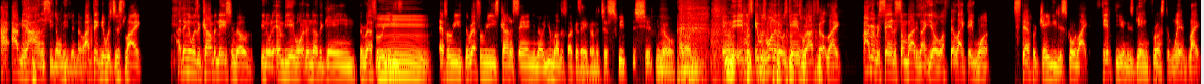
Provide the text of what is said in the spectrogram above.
I, I mean, I honestly don't even know. I think it was just like, I think it was a combination of you know the NBA wanting another game, the referees, Mm. referees, the referees kind of saying, you know, you motherfuckers ain't gonna just sweep this shit, you know. Um, and it was it was one of those games where I felt like I remember saying to somebody like, "Yo, I feel like they want Steph or KD to score like 50 in this game for us to win. Like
